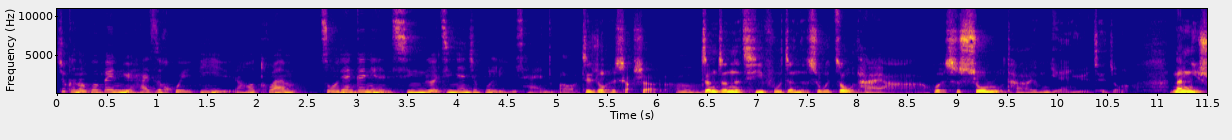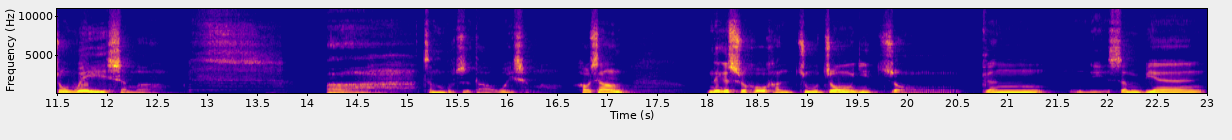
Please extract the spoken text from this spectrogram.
就可能会被女孩子回避，然后突然昨天跟你很亲热，今天就不理睬你。哦，这种是小事儿了。嗯，真正的欺负真的是会揍他呀，或者是羞辱他，用言语这种。那你说为什么？啊，真不知道为什么。好像那个时候很注重一种跟你身边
